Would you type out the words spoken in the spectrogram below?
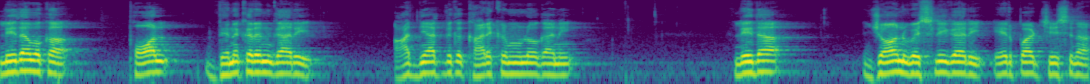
లేదా ఒక పాల్ దినకరన్ గారి ఆధ్యాత్మిక కార్యక్రమంలో కానీ లేదా జాన్ వెస్లీ గారి ఏర్పాటు చేసిన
